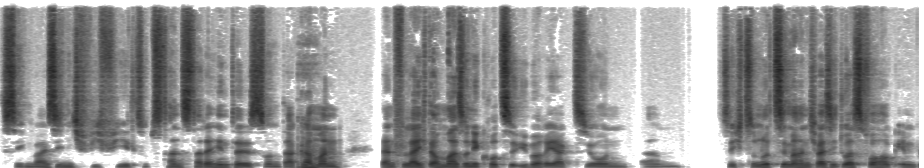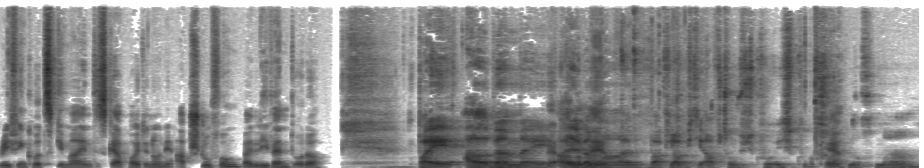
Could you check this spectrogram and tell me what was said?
Deswegen weiß ich nicht, wie viel Substanz da dahinter ist. Und da kann man dann vielleicht auch mal so eine kurze Überreaktion ähm, sich zunutze machen. Ich weiß nicht, du hast vorher im Briefing kurz gemeint, es gab heute noch eine Abstufung bei Levent oder? Bei Albemarle, Albemarle war, glaube ich, die Abstufung. Ich, gu ich gucke okay. gerade noch mal.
